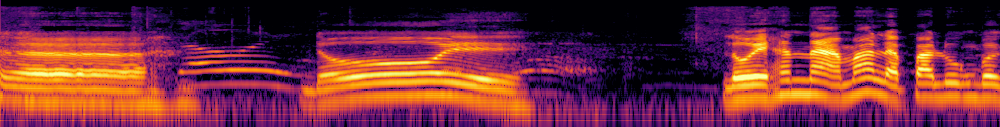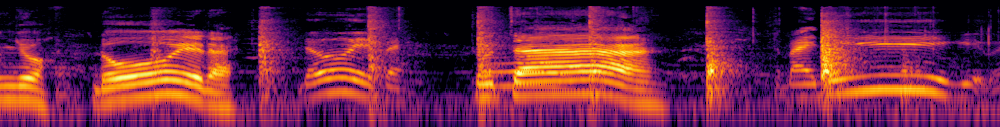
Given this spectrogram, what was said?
เฮาบอกแม่เฮาเออ โดยโรยหันหน้ามาแล้วป้าลุงเบิ่งอยู่ โดยน่ะโดยไปตุจ้าสบายดีกี่ไป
